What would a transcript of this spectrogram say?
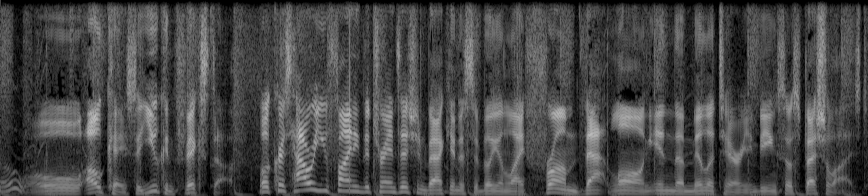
Oh, okay. So you can fix stuff. Well, Chris, how are you finding the transition back into civilian life from that long in the military and being so specialized?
